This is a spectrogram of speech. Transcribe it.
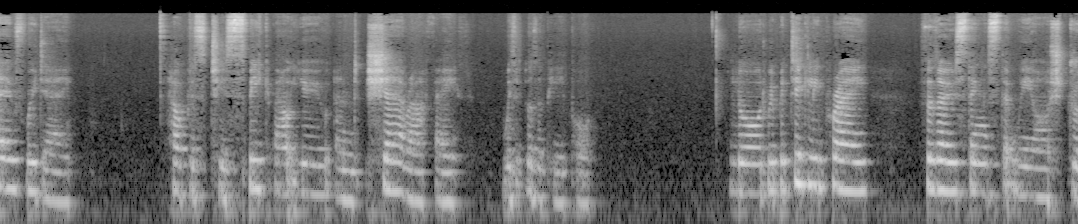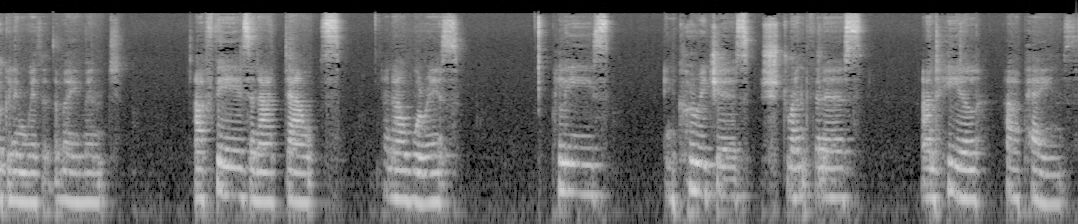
every day. Help us to speak about you and share our faith with other people. Lord, we particularly pray for those things that we are struggling with at the moment our fears and our doubts and our worries. Please encourage us, strengthen us, and heal our pains.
